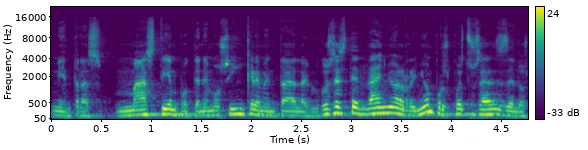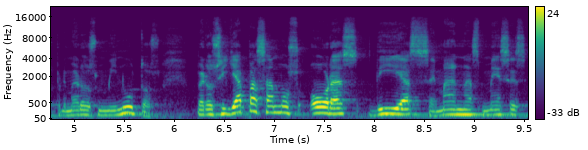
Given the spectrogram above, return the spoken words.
mientras más tiempo tenemos incrementada la glucosa, este daño al riñón, por supuesto, se da desde los primeros minutos. Pero si ya pasamos horas, días, semanas, meses,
